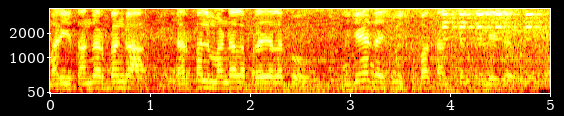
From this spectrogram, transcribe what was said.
మరి ఈ సందర్భంగా దర్పల్లి మండల ప్రజలకు విజయదశమి శుభాకాంక్షలు తెలియజేస్తున్నాం.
